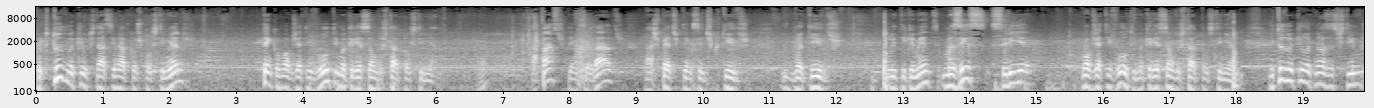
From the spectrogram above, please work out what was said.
Porque tudo aquilo que está assinado com os palestinianos tem como objetivo último a criação do Estado palestiniano. Há passos que têm que ser dados, há aspectos que têm que ser discutidos e debatidos politicamente, mas esse seria o objetivo último, a criação do Estado palestiniano. E tudo aquilo a que nós assistimos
